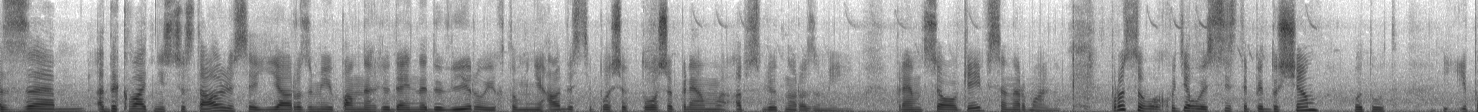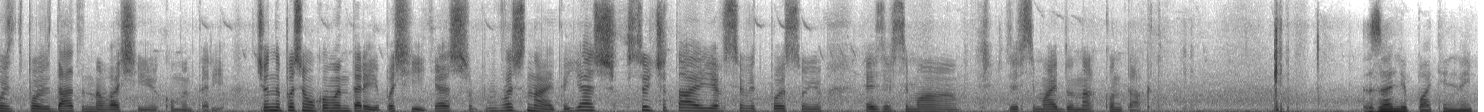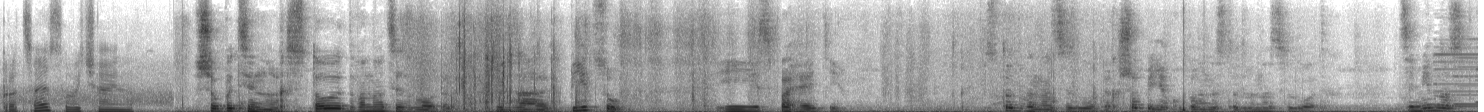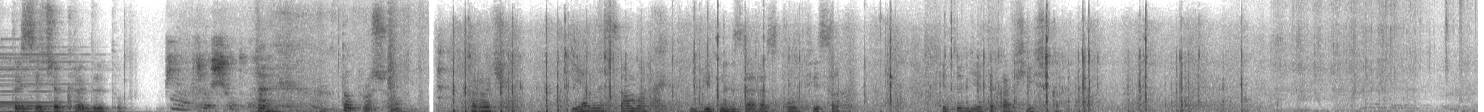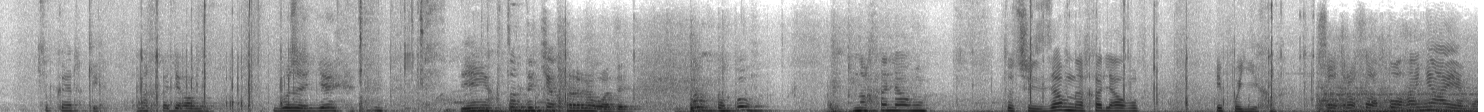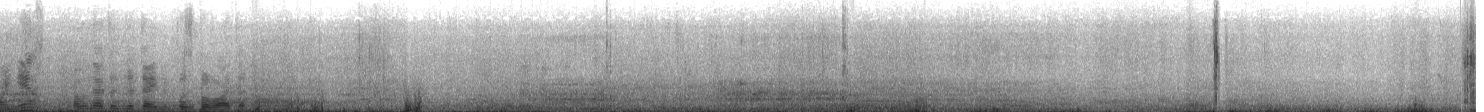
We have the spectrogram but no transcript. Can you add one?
з адекватністю ставлюся. Я розумію певних людей недовіру, і хто мені гадості пише, теж прям абсолютно розумію. Прям все окей, все нормально. Просто хотілося сісти під дощем отут і- відповідати на ваші коментарі. Чого не пишемо коментарі? Пишіть. Я ж ви ж знаєте, я ж все читаю, я все відписую. Я зі всіма, зі всіма йду на контакт. Заліпательний процес, звичайно. Що по цінах? 112 злотих за піцу і спагетті. 112 злотих. Що б я купив на 112 злотих? Це мінус 1000 кредиту. Ех, хто про що? Коротше, я не з самих бідних зараз в офісах. І тут є така фішка. Цукерки на халяву. Боже, я, я як то дитя природи. Там купив на халяву. Тут щось взяв на халяву і поїхав. Що трохи поганяємо, ні? Головне тут людей не позбивати.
